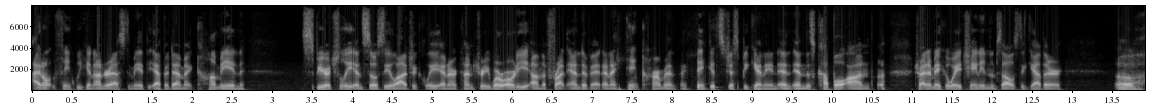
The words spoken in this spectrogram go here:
i don't think we can underestimate the epidemic coming spiritually and sociologically in our country. We're already on the front end of it, and I think Carmen, I think it's just beginning. And and this couple on trying to make a way, chaining themselves together. Oh,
